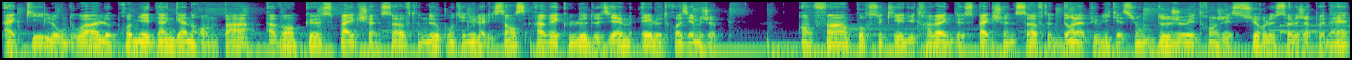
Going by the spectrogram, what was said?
à qui l'on doit le premier Danganronpa avant que Spike Chunsoft ne continue la licence avec le deuxième et le troisième jeu. Enfin, pour ce qui est du travail de Spike Chunsoft dans la publication de jeux étrangers sur le sol japonais,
